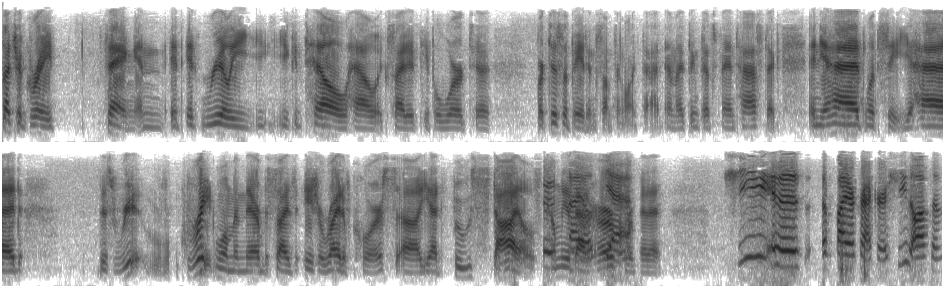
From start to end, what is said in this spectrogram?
such a great thing, and it, it really, you, you could tell how excited people were to participate in something like that, and I think that's fantastic. And you had, let's see, you had this re- great woman there besides Asia Wright, of course. Uh, you had Fu Styles. Fu Tell me about Styles, her yeah. for a minute. She is a firecracker. She's awesome.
